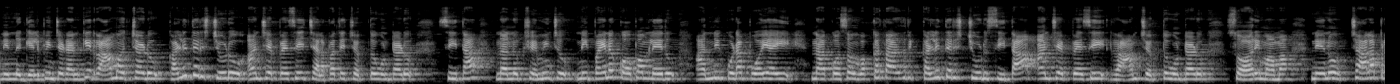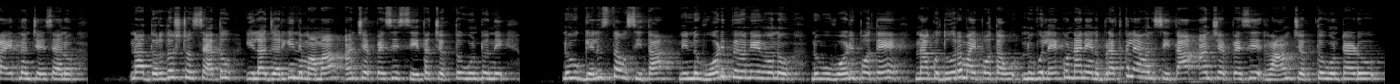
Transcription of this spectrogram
నిన్ను గెలిపించడానికి రామ్ వచ్చాడు. కళ్ళు తెరిచి చూడు అని చెప్పేసి చలపతి చెప్తూ ఉంటాడు. సీత నన్ను క్షమించు నీ పైన కోపం లేదు. అన్నీ కూడా పోయాయి. నా కోసం ఒక్కసారి కళ్ళు తెరిచి చూడు సీత అని చెప్పేసి రామ్ చెప్తూ ఉంటాడు. సారీ మామ నేను చాలా ప్రయత్నం చేశాను. నా దురదృష్టం శాతం ఇలా జరిగింది మామ అని చెప్పేసి సీత చెప్తూ ఉంటుంది. నువ్వు గెలుస్తావు సీత. నిన్ను ఓడిపోనివ్వను. నువ్వు ఓడిపోతే నాకు దూరం అయిపోతావు. నువ్వు లేకుండా నేను బ్రతకలేవని సీత అని చెప్పేసి రామ్ చెప్తూ ఉంటాడు.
